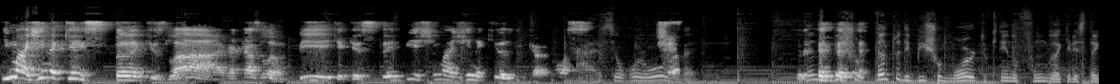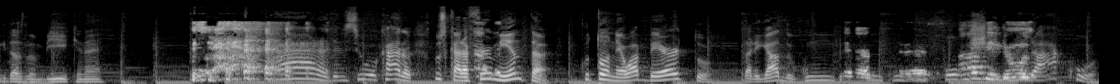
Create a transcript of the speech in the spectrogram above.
Imagina aqueles tanques lá, com aquelas lambiques, aqueles tanques. Bicho, imagina aquilo ali, cara. Nossa. Cara, isso é horroroso, velho. Tanto de, bicho, tanto de bicho morto que tem no fundo daqueles tanques das lambique, né? Cara, deve ser. Cara, os caras fermenta com o tonel aberto, tá ligado? Com, com, com- com fogo cheio de buraco.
